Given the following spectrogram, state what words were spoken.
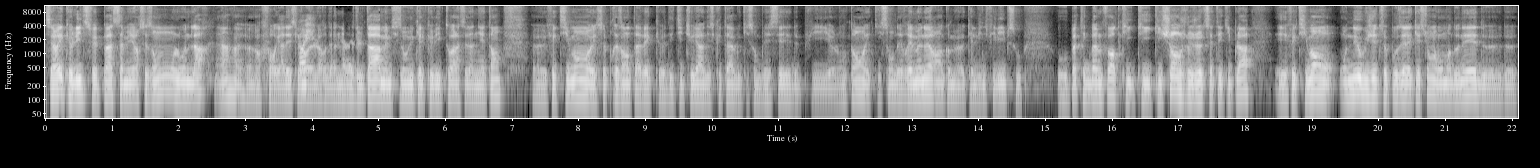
C'est vrai que Leeds fait pas sa meilleure saison, loin de là. Hein. Euh, faut regarder leurs Oui. leurs derniers résultats, même s'ils ont eu quelques victoires là, ces derniers temps. Euh, effectivement, ils se présentent avec des titulaires indiscutables qui sont blessés depuis longtemps et qui sont des vrais meneurs, hein, comme Calvin Phillips ou, ou Patrick Bamford, qui, qui, qui changent le jeu de cette équipe-là. Et effectivement, on est obligé de se poser la question à un moment donné de, de,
